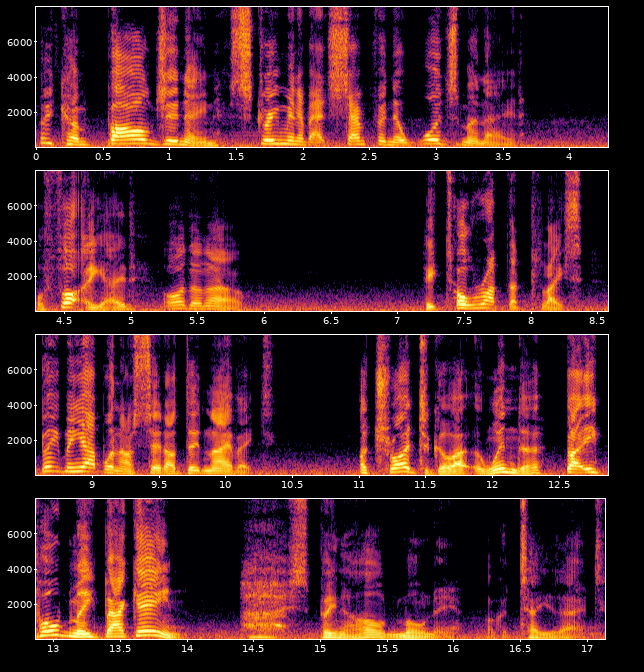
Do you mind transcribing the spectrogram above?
They come bulging in, screaming about something the woodsman had. Or thought he had, I don't know. He tore up the place, beat me up when I said I didn't have it. I tried to go out the window, but he pulled me back in. it's been a hard morning, I could tell you that.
